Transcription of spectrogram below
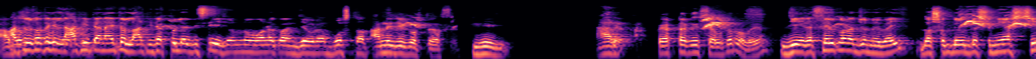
আসল কথা কি লাঠিটা নাই তো লাঠিটা খুলে দিছি এই জন্য মনে করেন যে ওরা বসতে হবে। আনিজি করতে আছে। জি জি। আর পেয়ারটা কি সেল করো ভাই জি এটা সেল করার জন্য ভাই দর্শকদের উদ্দেশ্যে নিয়ে আসছি।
